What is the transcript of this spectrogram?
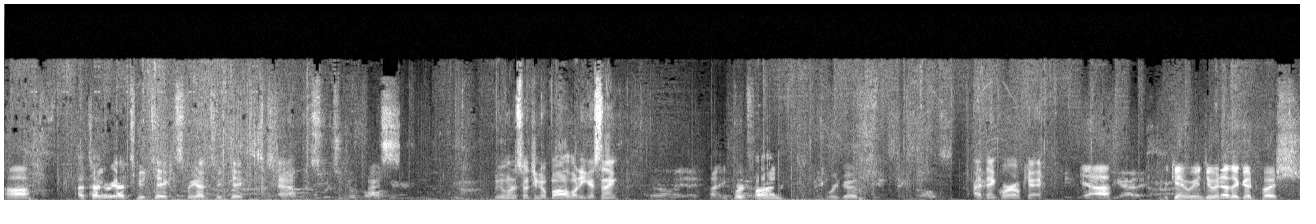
Ah, That's alright, we got two ticks. We got two ticks. Yeah. Switching to ball Nice. We want to switch and go ball. What do you guys think? I- I think we're fine. We're good. I- six volts. I think we're okay. yeah. You. We can we can do another good push.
